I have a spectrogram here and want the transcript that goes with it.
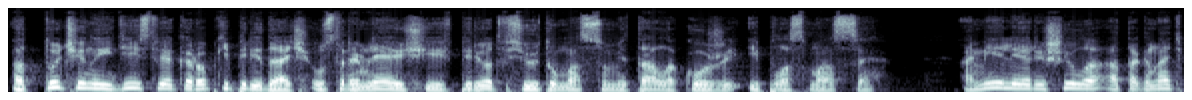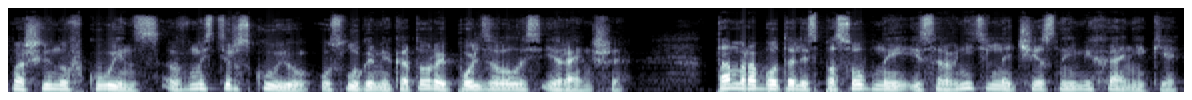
отточенные действия коробки передач, устремляющие вперед всю эту массу металла, кожи и пластмассы. Амелия решила отогнать машину в Куинс, в мастерскую, услугами которой пользовалась и раньше. Там работали способные и сравнительно честные механики,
